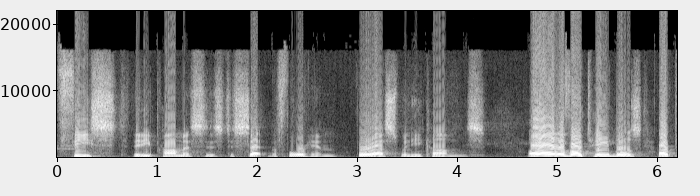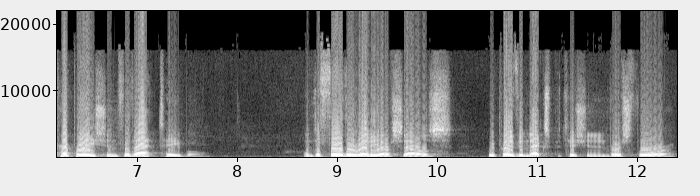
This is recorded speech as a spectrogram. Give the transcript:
feast that he promises to set before him for us when he comes. All of our tables are preparation for that table. And to further ready ourselves, we pray the next petition in verse 4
